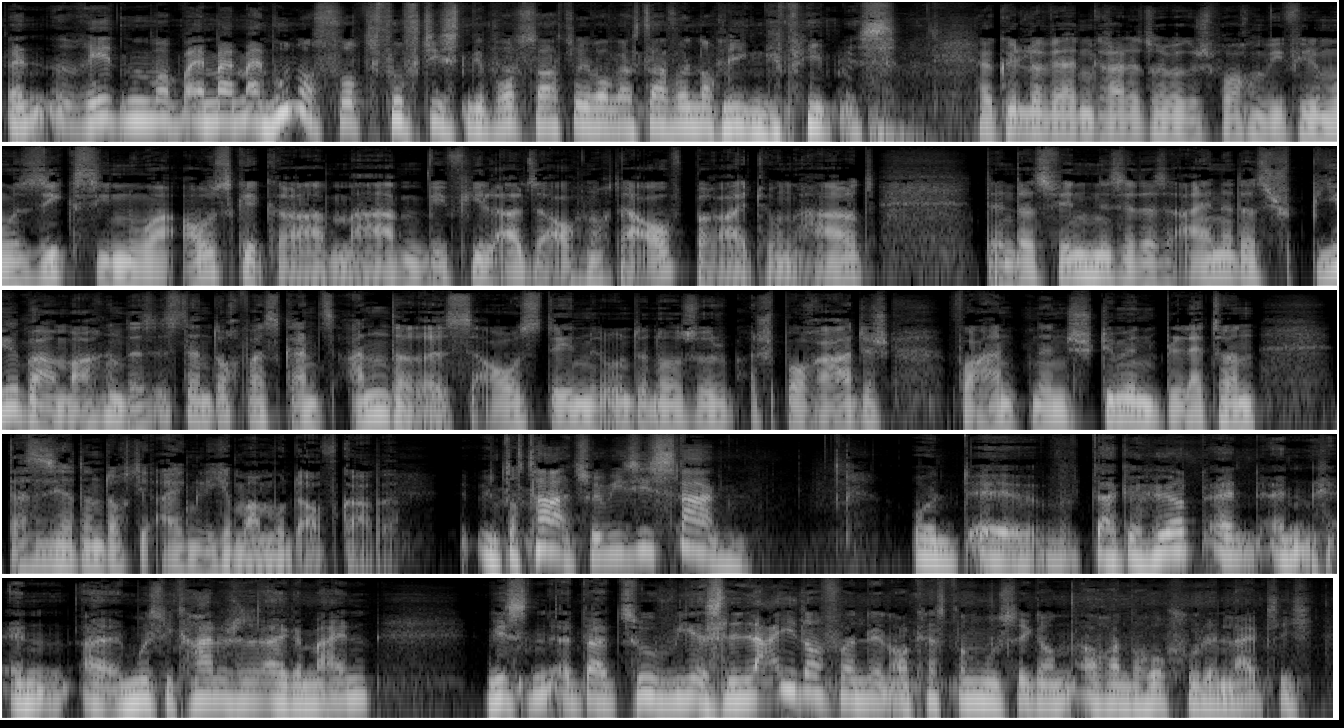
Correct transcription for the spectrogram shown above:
dann reden wir bei meinem 150. Geburtstag darüber, was davon noch liegen geblieben ist. Herr Küttler, wir hatten gerade darüber gesprochen, wie viel Musik Sie nur ausgegraben haben, wie viel also auch noch der Aufbereitung hart. Denn das Finden ist ja das eine, das spielbar machen, das ist dann doch was ganz anderes aus den mitunter nur so sporadisch vorhandenen Stimmenblättern. Das ist ja dann doch die eigentliche Mammutaufgabe. In der Tat, so wie Sie es sagen. Und äh, da gehört ein, ein, ein, ein musikalisches Allgemein Wissen dazu, wie es leider von den Orchestermusikern auch an der Hochschule in Leipzig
